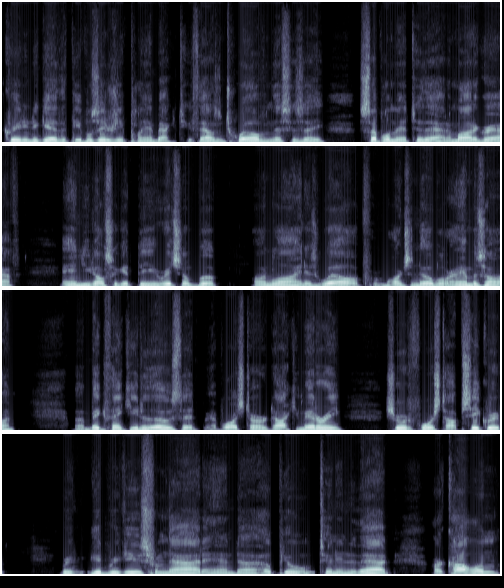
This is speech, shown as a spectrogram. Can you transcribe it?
creating together the People's Energy Plan back in 2012. And this is a supplement to that, a monograph. And you can also get the original book online as well from Barnes & Noble or Amazon. A big thank you to those that have watched our documentary, Sherwood Forest Top Secret. Re- good reviews from that, and uh, hope you'll tune into that. Our column,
